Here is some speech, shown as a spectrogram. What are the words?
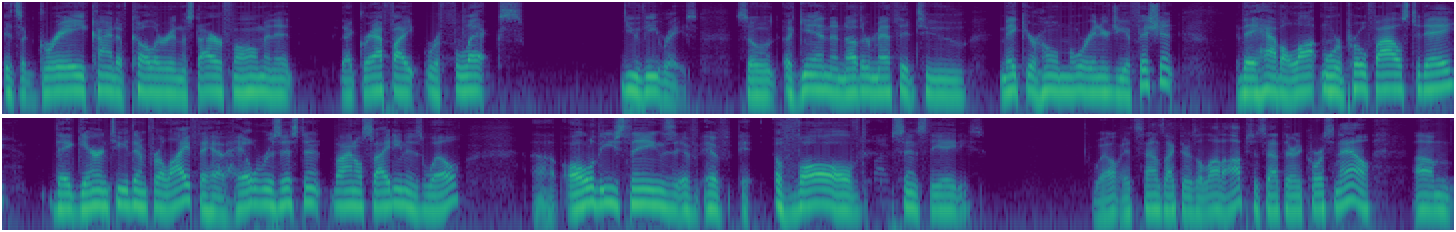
it's a gray kind of color in the styrofoam, and it that graphite reflects UV rays. So again, another method to make your home more energy efficient. They have a lot more profiles today. They guarantee them for life. They have hail resistant vinyl siding as well. Uh, all of these things have, have evolved since the 80s. Well, it sounds like there's a lot of options out there. And of course, now, um,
